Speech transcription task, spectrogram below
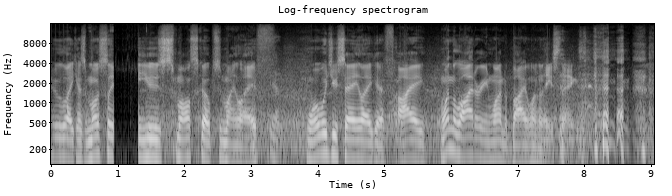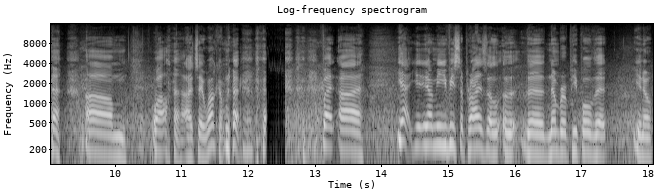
who like has mostly used small scopes in my life. Yeah. What would you say like if I won the lottery and wanted to buy one of these things? Well, I'd say welcome. but uh, yeah, you know, I mean, you'd be surprised uh, the number of people that you know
